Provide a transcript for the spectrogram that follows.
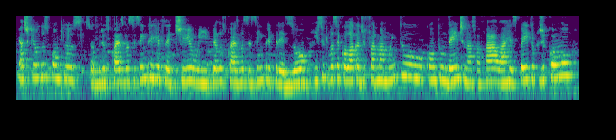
E acho que um dos pontos sobre os quais você sempre refletiu e pelos quais você sempre prezou, isso que você coloca de forma muito contundente na sua fala a respeito de como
